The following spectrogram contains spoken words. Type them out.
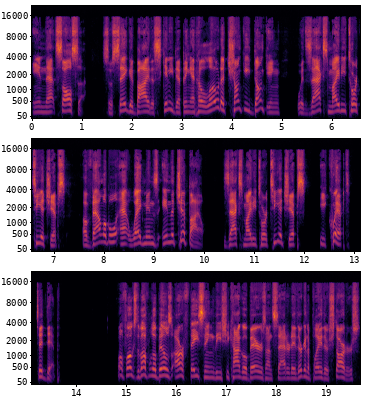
in that salsa. So say goodbye to skinny dipping and hello to chunky dunking with Zack's Mighty Tortilla Chips, available at Wegmans in the chip aisle. Zack's Mighty Tortilla Chips, equipped to dip. Well, folks, the Buffalo Bills are facing the Chicago Bears on Saturday. They're going to play their starters.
